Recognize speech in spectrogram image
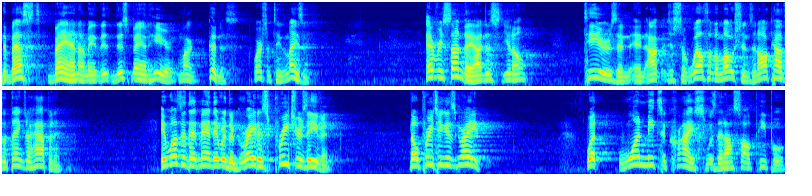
the best band. I mean, this band here, my goodness, worship team's amazing every Sunday, I just, you know, tears and, and I, just a wealth of emotions and all kinds of things are happening. It wasn't that, man, they were the greatest preachers, even, though preaching is great. What won me to Christ was that I saw people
